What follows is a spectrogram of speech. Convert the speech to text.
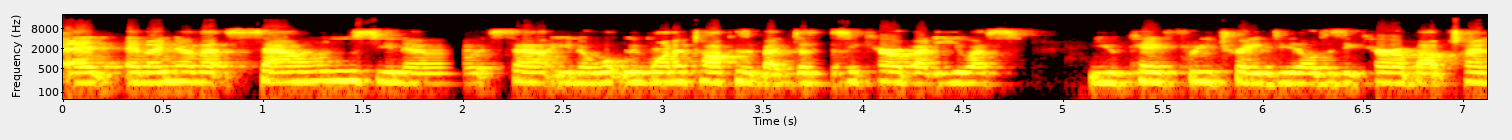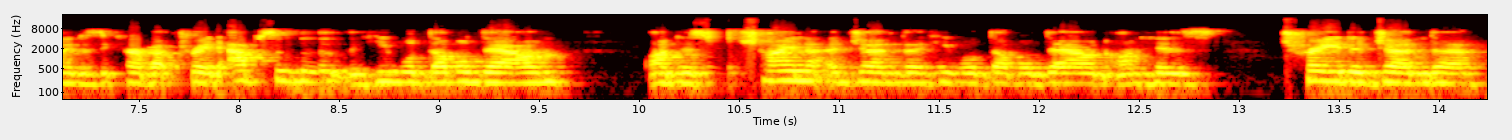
And, and I know that sounds, you know, it sound, you know, what we want to talk is about does he care about a US UK free trade deal? Does he care about China? Does he care about trade? Absolutely. He will double down on his China agenda. He will double down on his trade agenda,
